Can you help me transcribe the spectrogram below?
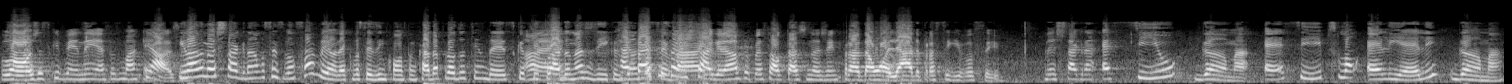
lojas que vendem essas maquiagens. E lá no meu Instagram vocês vão saber onde é que vocês encontram cada produtinho desse, que eu Ah, fico é? lá dando as dicas de onde Repete você o seu vai. Instagram pro pessoal que tá assistindo a gente pra dar uma olhada, pra seguir você. Meu Instagram é Sil Gama. S-Y-L-L Gama.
